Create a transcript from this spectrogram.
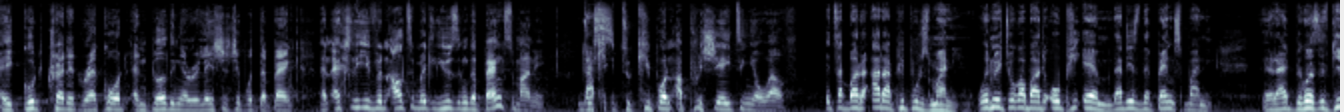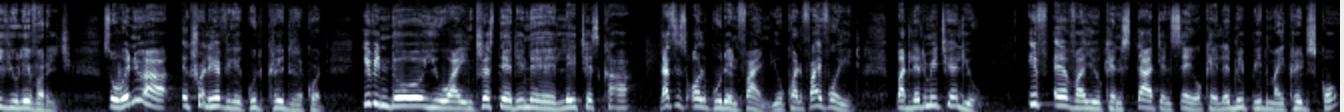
a good credit record and building a relationship with the bank and actually even ultimately using the bank's money to, ke- to keep on appreciating your wealth. it's about other people's money. When we talk about OPM, that is the bank's money, right? Because it gives you leverage. So when you are actually having a good credit record, even though you are interested in a latest car, that is all good and fine. You qualify for it. But let me tell you, if ever you can start and say, okay, let me build my credit score,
